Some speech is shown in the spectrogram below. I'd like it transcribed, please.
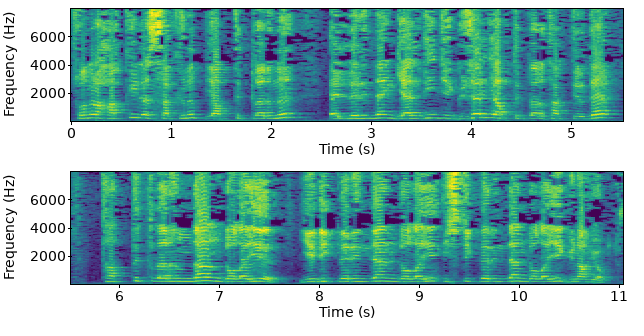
sonra hakkıyla sakınıp yaptıklarını ellerinden geldiğince güzel yaptıkları takdirde tattıklarından dolayı, yediklerinden dolayı, içtiklerinden dolayı günah yoktur.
